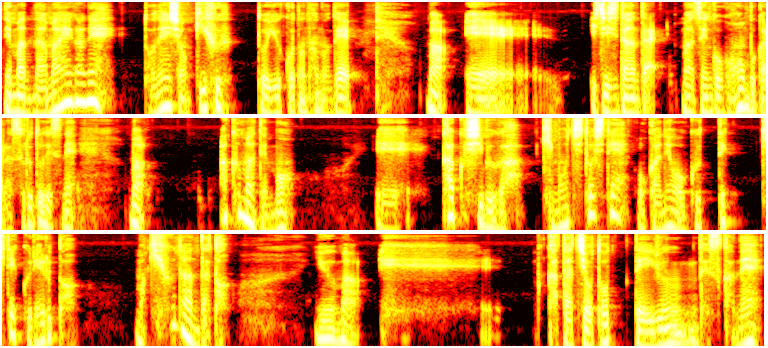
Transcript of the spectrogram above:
で、まあ名前がね、ドネーション寄付ということなので、まあ、えー、一時団体、まあ、全国本部からするとですね、まあ、あくまでも、えー、各支部が気持ちとしてお金を送ってきてくれると、まあ、寄付なんだという、まあ、えー、形をとっているんですかね。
